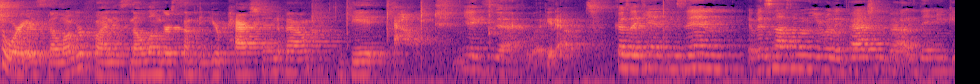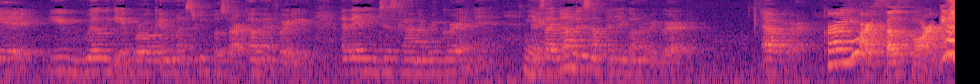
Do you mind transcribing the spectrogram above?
chore, it's no longer fun. It's no longer something you're passionate about. Get out. Exactly. Get out. Because they can't. Because then, if it's not something you're really passionate about, then you get you really get broken once people start coming for you, and then you just kind of regretting it. And It's like don't do something you're gonna regret ever. Girl, you are so smart. yes.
